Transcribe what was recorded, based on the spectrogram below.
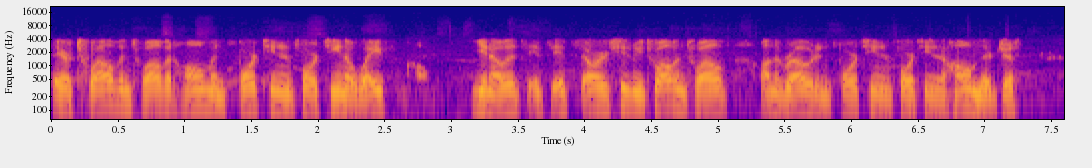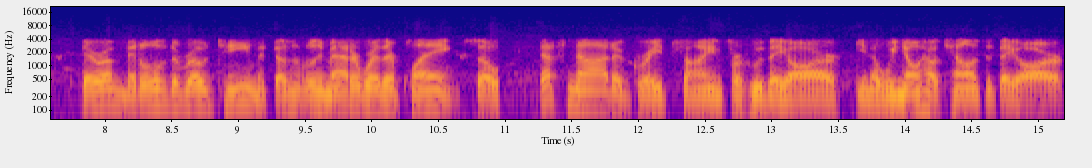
They are 12 and 12 at home and 14 and 14 away from home. You know, it's it's, it's or excuse me, 12 and 12 on the road and 14 and 14 at home. They're just they're a middle of the road team. It doesn't really matter where they're playing. So that's not a great sign for who they are. You know, we know how talented they are.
